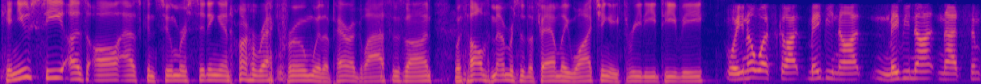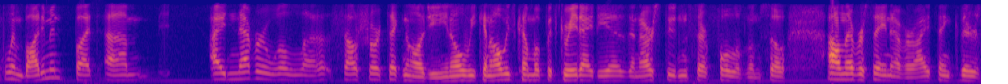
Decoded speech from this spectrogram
Can you see us all as consumers sitting in our rec room with a pair of glasses on, with all the members of the family watching a 3D TV? Well, you know what, Scott? Maybe not. Maybe not in that simple embodiment, but um, I never will uh, sell short technology. You know, we can always come up with great ideas, and our students are full of them. So I'll never say never. I think there's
